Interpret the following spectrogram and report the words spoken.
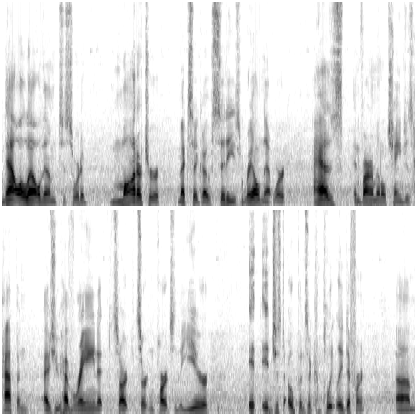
now allow them to sort of monitor Mexico City's rail network as environmental changes happen, as you have rain at certain parts of the year, it, it just opens a completely different um,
